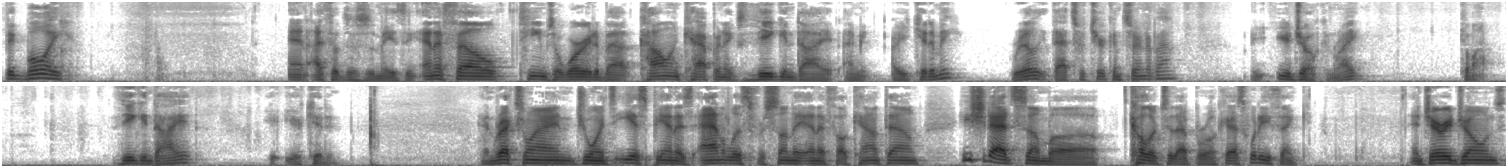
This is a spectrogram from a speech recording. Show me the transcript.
Big boy. And I thought this was amazing. NFL teams are worried about Colin Kaepernick's vegan diet. I mean, are you kidding me? Really? That's what you're concerned about? You're joking, right? Come on. Vegan diet? You're kidding. And Rex Ryan joins ESPN as analyst for Sunday NFL Countdown. He should add some uh, color to that broadcast. What do you think? And Jerry Jones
